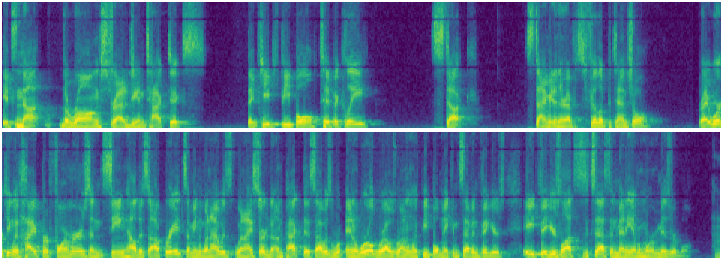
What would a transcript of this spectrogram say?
it's not the wrong strategy and tactics that keeps people typically stuck, stymied in their efforts to fill their potential. Right, working with high performers and seeing how this operates. I mean, when I was when I started to unpack this, I was in a world where I was running with people making seven figures, eight figures, lots of success, and many of them were miserable. Hmm.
